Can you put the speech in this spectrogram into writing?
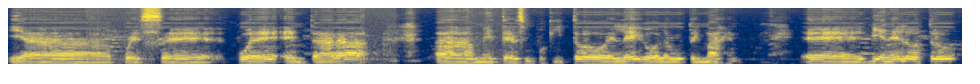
Y ah, pues eh, puede entrar a, a meterse un poquito el ego, la autoimagen. Eh, viene el otro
